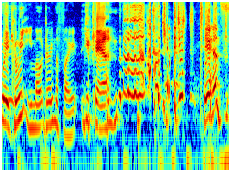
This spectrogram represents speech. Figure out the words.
Wait, can we emote during the fight? You can. Can I just dance? you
